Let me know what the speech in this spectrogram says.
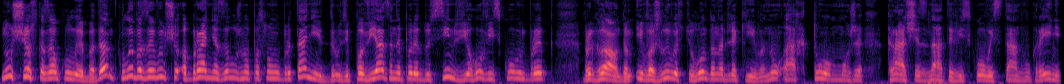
Ну, що сказав Кулеба? Да? Кулеба заявив, що обрання залужного послом у Британії, друзі, пов'язане передусім з його військовим брек. Брекгаундом і важливістю Лондона для Києва. Ну а хто може краще знати військовий стан в Україні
